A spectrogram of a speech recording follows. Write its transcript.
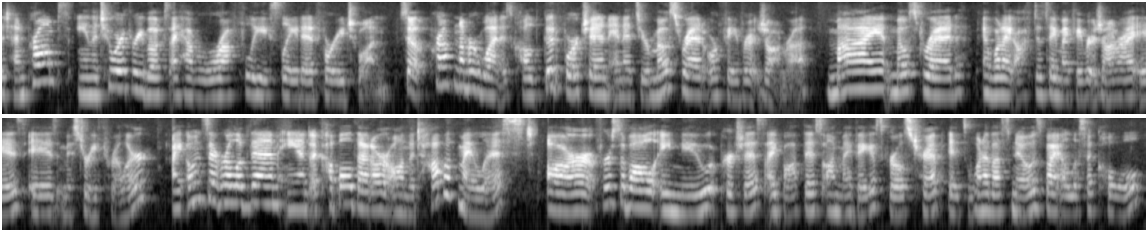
the 10 prompts and the two or three books I have roughly slated for each one. So prompt number one is called Good Fortune and it's your most read or favorite genre. My most read and what I often say my favorite genre is, is mystery thriller. I own several of them and a couple that are on the top of my list are first of all a new purchase. I bought this on my Vegas girls trip. It's One of Us Knows by Alyssa Cole.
